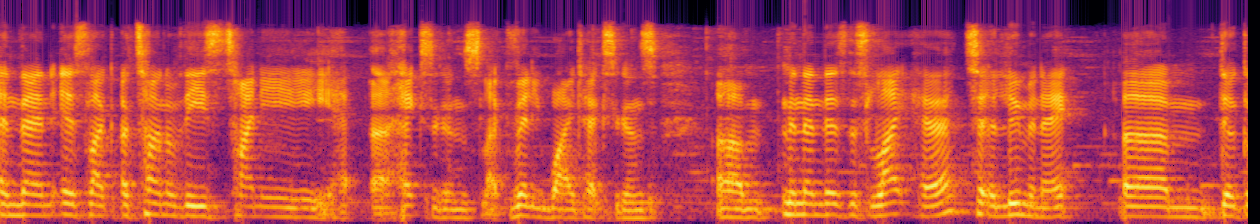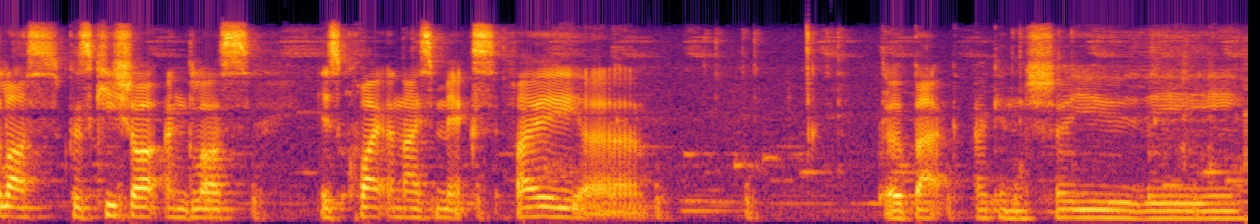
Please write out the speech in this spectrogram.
and then it's like a ton of these tiny uh, hexagons, like really wide hexagons. Um, and then there's this light here to illuminate um, the glass because Keyshot and glass is quite a nice mix. If I uh, go back, I can show you the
